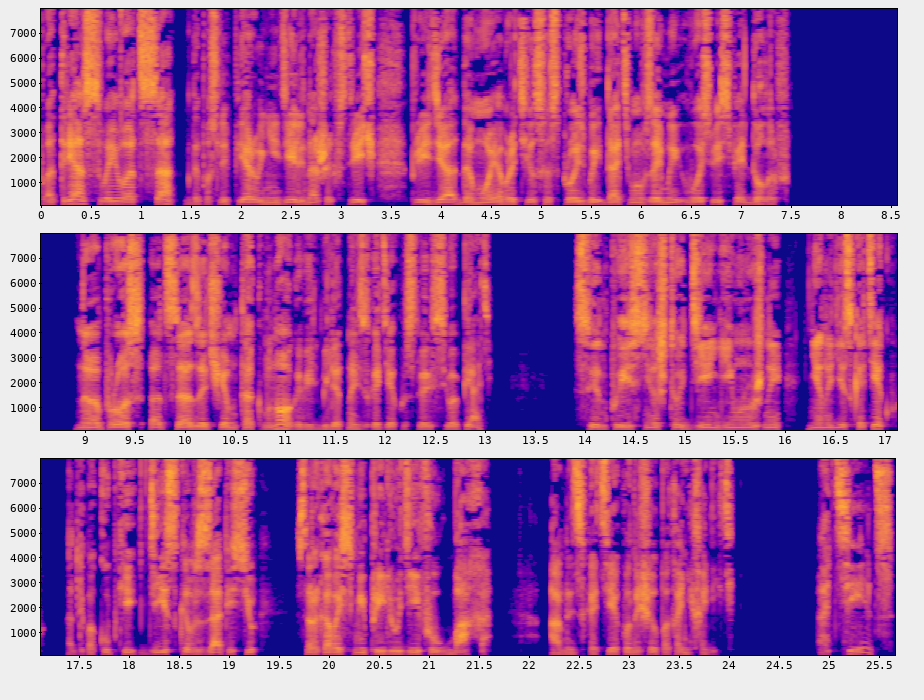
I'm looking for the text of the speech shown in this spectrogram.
потряс своего отца, когда после первой недели наших встреч, придя домой, обратился с просьбой дать ему взаймы 85 долларов. На вопрос отца, зачем так много, ведь билет на дискотеку стоит всего пять, Сын пояснил, что деньги ему нужны не на дискотеку, а для покупки дисков с записью 48 прелюдий Фугбаха, а на дискотеку он решил пока не ходить. Отец,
